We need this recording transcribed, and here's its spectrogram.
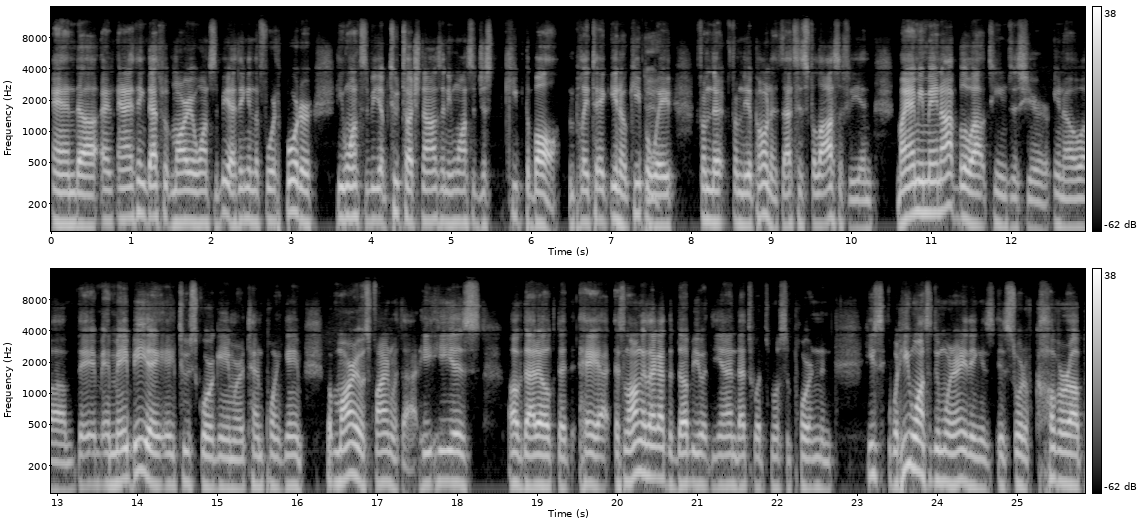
and uh, and and I think that's what Mario wants to be. I think in the fourth quarter he wants to be up two touchdowns and he wants to just keep the ball and play take you know keep yeah. away from the from the opponents. That's his philosophy. And Miami may not blow out teams this year. You know, um, they, it may be a, a two score game or a ten point game, but Mario is fine with that. He he is of that ilk that hey as long as i got the w at the end that's what's most important and he's what he wants to do more than anything is is sort of cover up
